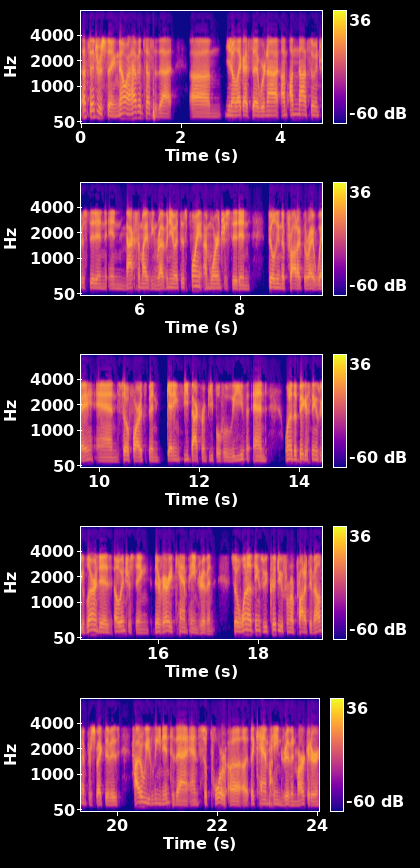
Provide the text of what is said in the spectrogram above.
That's interesting. No i haven't tested that um, you know, like I said, we're not. I'm, I'm not so interested in in maximizing revenue at this point. I'm more interested in building the product the right way. And so far, it's been getting feedback from people who leave. And one of the biggest things we've learned is, oh, interesting. They're very campaign driven. So one of the things we could do from a product development perspective is how do we lean into that and support uh, uh the campaign driven marketer?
